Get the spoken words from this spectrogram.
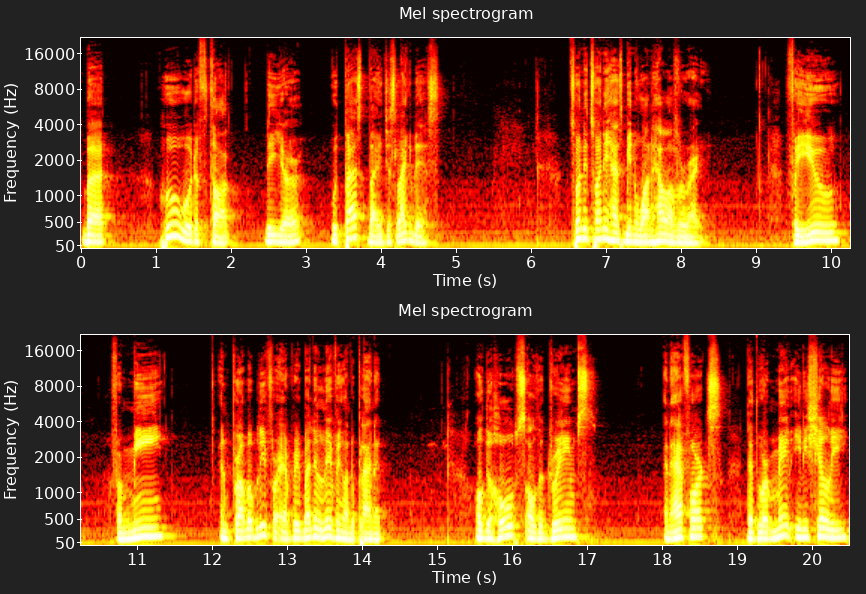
But who would have thought the year would pass by just like this? 2020 has been one hell of a ride. For you, for me, and probably for everybody living on the planet. All the hopes, all the dreams, and efforts that were made initially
